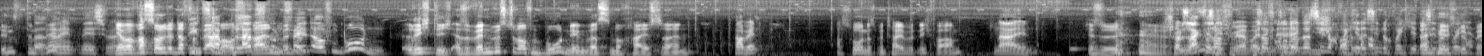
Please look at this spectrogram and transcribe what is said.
Instant da, da hinten ist Ja, aber was soll denn Die davon Wärme zerplatzt ausstrahlen, und wenn fällt du, auf den Boden. Richtig, also wenn müsste auf dem Boden irgendwas noch heiß sein. Hab ihn. Ach so, und das Metall wird nicht warm. Nein, Also, schon lange nicht mehr bei den Konrad, da sind noch welche, da sind noch welche, da sind noch welche. bei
